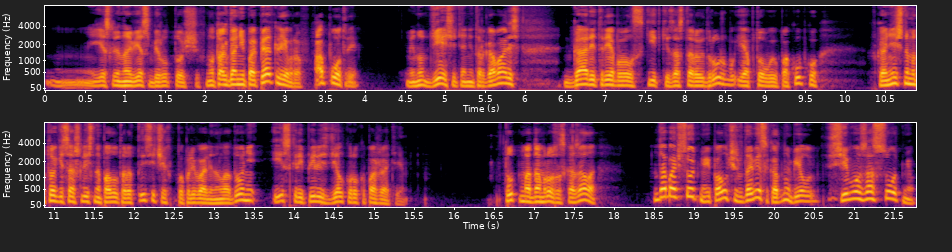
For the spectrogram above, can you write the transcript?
если на вес берут тощих. Но тогда не по пять ливров, а по три. Минут десять они торговались. Гарри требовал скидки за старую дружбу и оптовую покупку. В конечном итоге сошлись на полутора тысячах, поплевали на ладони и скрепили сделку рукопожатием. Тут мадам Роза сказала, «Добавь сотню и получишь в довесок одну белую. Всего за сотню».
